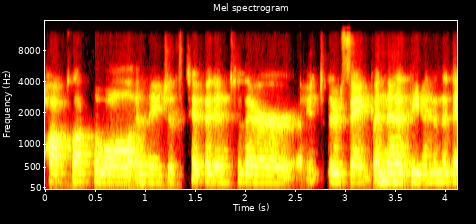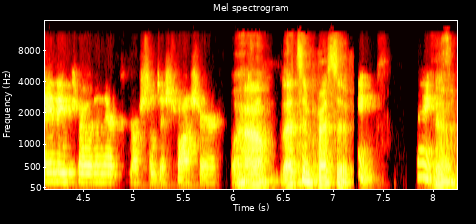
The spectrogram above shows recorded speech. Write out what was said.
pops off the wall and they just tip it into their into their sink. And then at the end of the day, they throw it in their commercial dishwasher. Wow, that's impressive. Thanks. Thanks. Yeah.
